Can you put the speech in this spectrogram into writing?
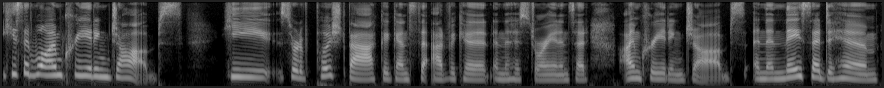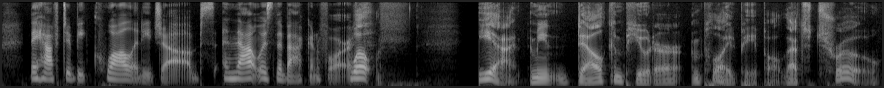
He said, Well, I'm creating jobs. He sort of pushed back against the advocate and the historian and said, I'm creating jobs. And then they said to him, they have to be quality jobs. And that was the back and forth. Well, yeah. I mean, Dell Computer employed people. That's true.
